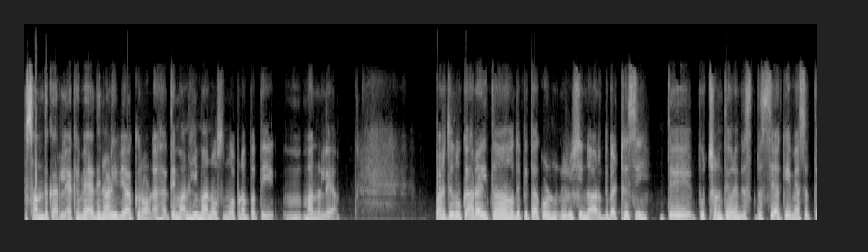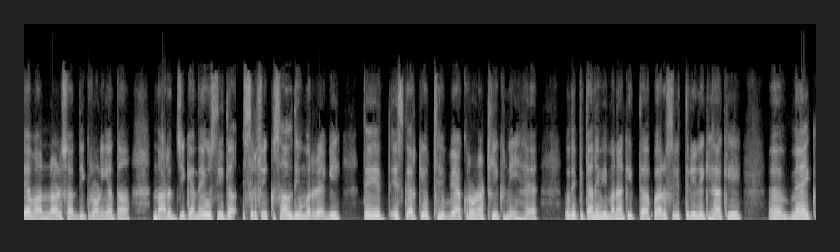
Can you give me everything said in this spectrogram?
ਪਸੰਦ ਕਰ ਲਿਆ ਕਿ ਮੈਂ ਇਹਦੇ ਨਾਲ ਹੀ ਵਿਆਹ ਕਰਾਉਣਾ ਹੈ ਤੇ ਮਨ ਹੀ ਮਨ ਉਸ ਨੂੰ ਆਪਣਾ ਪਤੀ ਮੰਨ ਲਿਆ। ਪਰ ਜਦੋਂ ਘਰ ਆਈ ਤਾਂ ਉਹਦੇ ਪਿਤਾ ਕੋਲ ઋષਿ ਨਾਰਦ ਬੈਠੇ ਸੀ। ਤੇ ਪੁੱਛਣ ਤੇ ਉਹਨੇ ਦੱਸਿਆ ਕਿ ਮੈਂ ਸਤਿਆਵਾਨ ਨਾਲ ਸ਼ਾਦੀ ਕਰਾਉਣੀ ਆ ਤਾਂ ਨਾਰਦ ਜੀ ਕਹਿੰਦੇ ਉਸਦੀ ਤਾਂ ਸਿਰਫ 1 ਸਾਲ ਦੀ ਉਮਰ ਰਹਿ ਗਈ ਤੇ ਇਸ ਕਰਕੇ ਉੱਥੇ ਵਿਆਹ ਕਰਾਉਣਾ ਠੀਕ ਨਹੀਂ ਹੈ। ਉਹਦੇ ਪਿਤਾ ਨੇ ਵੀ ਮਨਾ ਕੀਤਾ, ਪਰ ਸਵਿਤਰੀ ਨੇ ਕਿਹਾ ਕਿ ਮੈਂ ਇੱਕ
